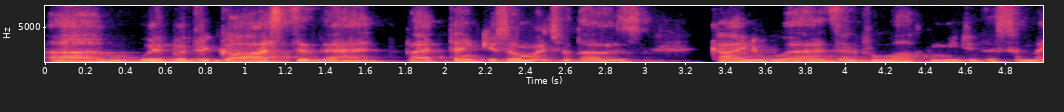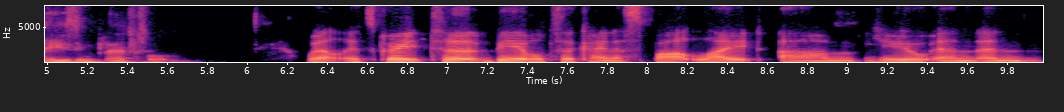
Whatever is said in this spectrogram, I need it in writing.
uh, with, with regards to that. But thank you so much for those kind words and for welcoming me to this amazing platform. Well, it's great to be able to kind of spotlight um, you, and and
